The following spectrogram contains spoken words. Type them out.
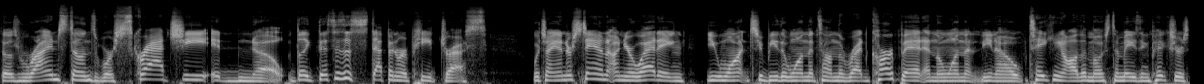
Those rhinestones were scratchy. It no, like this is a step and repeat dress which I understand on your wedding, you want to be the one that's on the red carpet and the one that, you know, taking all the most amazing pictures.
